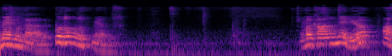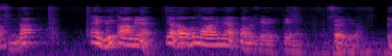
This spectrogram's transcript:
memurlar alır. Bunu unutmuyoruz. Ama kanun ne diyor? Aslında en büyük amine ya da onun muavinine yapmamız gerektiğini söylüyor.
